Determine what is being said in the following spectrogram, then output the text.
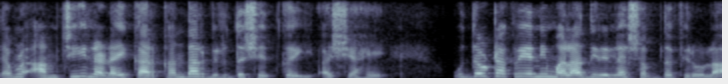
त्यामुळे आमची ही लढाई कारखानदार विरुद्ध शेतकरी अशी आहे. उद्धव ठाकरे यांनी मला दिलेला शब्द फिरवला.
